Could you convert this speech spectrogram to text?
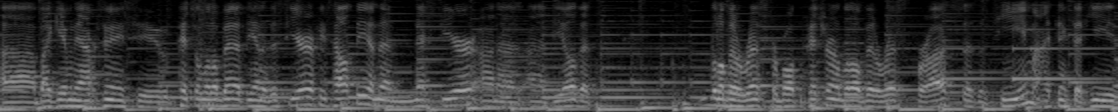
uh, by giving the opportunity to pitch a little bit at the end of this year if he's healthy, and then next year on a on a deal that's a little bit of risk for both the pitcher and a little bit of risk for us as a team. I think that he's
